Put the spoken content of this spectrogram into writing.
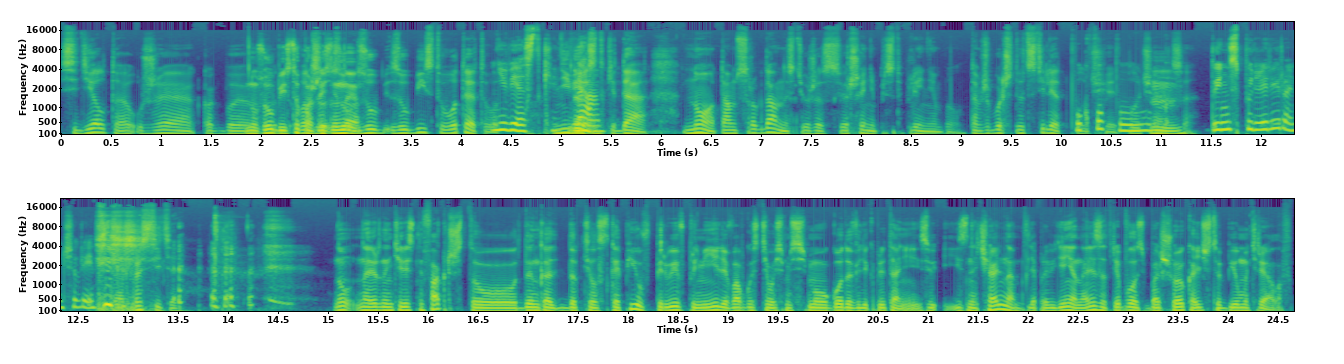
сидел-то уже как бы... Ну, за убийство вот пожизненное. За, за за убийство вот этого. Невестки. Невестки, да. Но там срок давности уже совершения преступления был. Там же больше 20 лет получается. Пук-пук-пук. получается. Да. Ты не спойлери раньше времени. Да, простите. Ну, наверное, интересный факт, что ДНК-дактилоскопию впервые применили в августе 87 года в Великобритании. Из- Изначально для проведения анализа требовалось большое количество биоматериалов.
